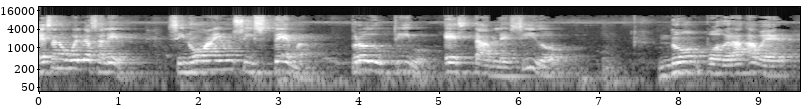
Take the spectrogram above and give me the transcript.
esa no vuelve a salir. Si no hay un sistema productivo establecido, no podrá haber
